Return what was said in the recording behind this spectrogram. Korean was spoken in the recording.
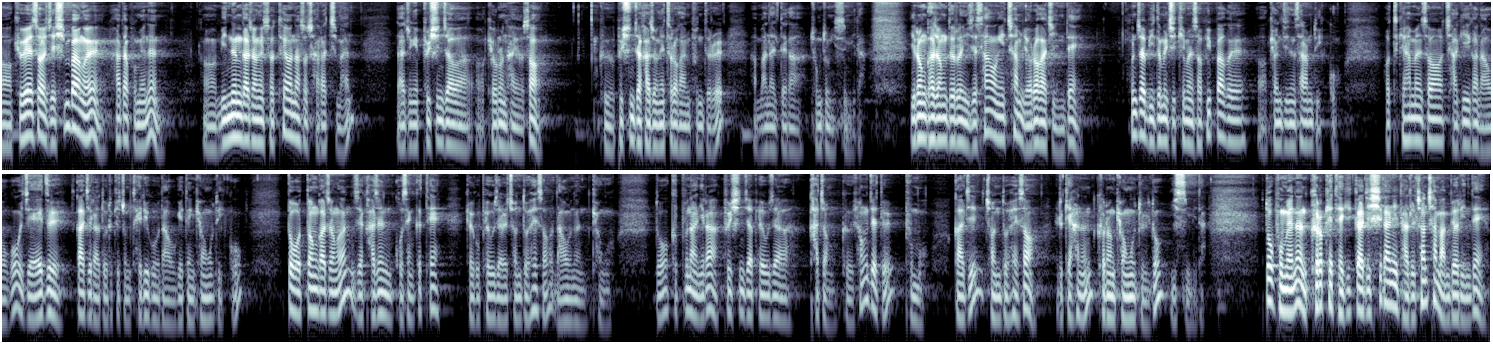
어, 교회에서 이제 신방을 하다 보면은 어, 믿는 가정에서 태어나서 자랐지만 나중에 불신자와 어, 결혼하여서 그 불신자 가정에 들어간 분들을 만날 때가 종종 있습니다. 이런 가정들은 이제 상황이 참 여러 가지인데 혼자 믿음을 지키면서 핍박을 어, 견디는 사람도 있고 어떻게 하면서 자기가 나오고 이제 애들까지라도 이렇게 좀 데리고 나오게 된 경우도 있고 또 어떤 가정은 이제 가진 고생 끝에 결국 배우자를 전도해서 나오는 경우 또 그뿐 아니라 불신자 배우자 가정 그 형제들 부모까지 전도해서 이렇게 하는 그런 경우들도 있습니다. 또 보면은 그렇게 되기까지 시간이 다들 천차만별인데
